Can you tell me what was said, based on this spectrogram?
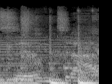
of time.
